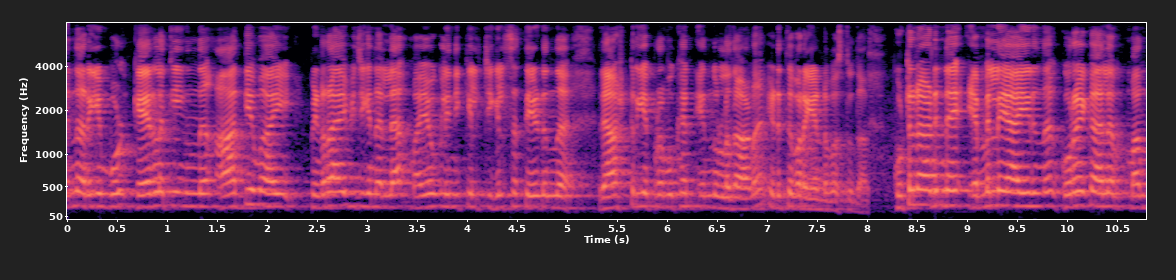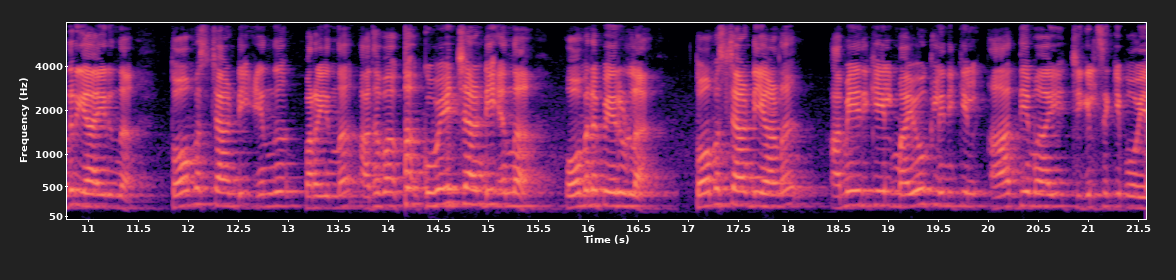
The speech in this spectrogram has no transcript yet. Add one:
എന്നറിയുമ്പോൾ കേരളത്തിൽ നിന്ന് ആദ്യമായി പിണറായി വിജയനല്ല മയോ ക്ലിനിക്കിൽ ചികിത്സ തേടുന്ന രാഷ്ട്രീയ പ്രമുഖൻ എന്നുള്ളതാണ് എടുത്തു പറയേണ്ട വസ്തുത. കുട്ടനാടിന്റെ എം എൽ എ ആയിരുന്ന കുറേ കാലം മന്ത്രിയായിരുന്ന തോമസ് ചാണ്ടി എന്ന് പറയുന്ന അഥവാ കുവൈറ്റ് ചാണ്ടി എന്ന ഓമന പേരുള്ള തോമസ് ചാണ്ടിയാണ് അമേരിക്കയിൽ മയോ ക്ലിനിക്കിൽ ആദ്യമായി ചികിത്സയ്ക്ക് പോയ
